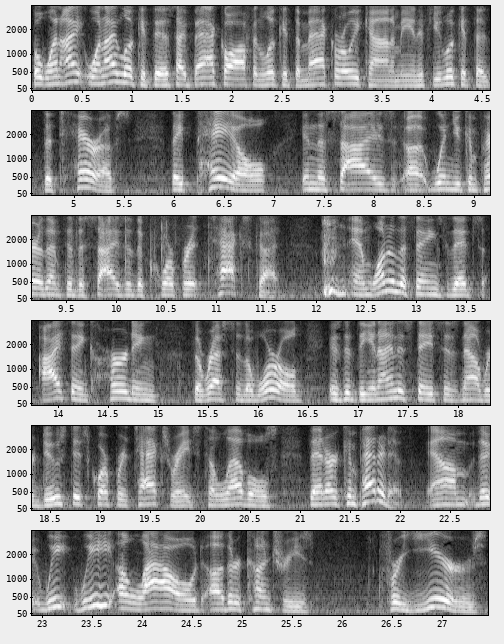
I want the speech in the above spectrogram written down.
But when I when I look at this, I back off and look at the macro economy, and if you look at the, the tariffs, they pale in the size uh, when you compare them to the size of the corporate tax cut. and one of the things that's I think hurting the rest of the world is that the United States has now reduced its corporate tax rates to levels that are competitive. Um, the, we, we allowed other countries for years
